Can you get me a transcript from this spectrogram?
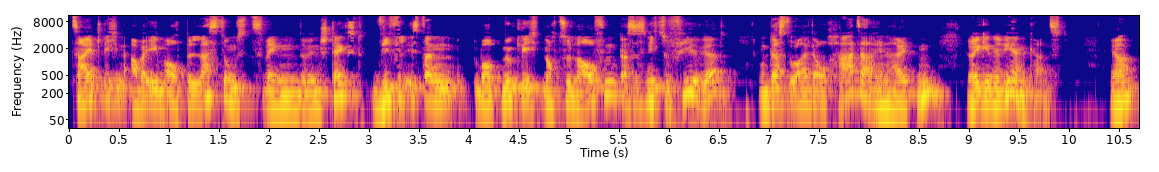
zeitlichen, aber eben auch Belastungszwängen drin steckst, wie viel ist dann überhaupt möglich noch zu laufen, dass es nicht zu viel wird und dass du halt auch harte Einheiten regenerieren kannst. Ja,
